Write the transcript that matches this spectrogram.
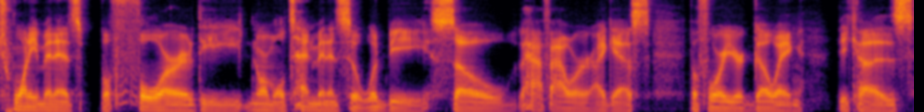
20 minutes before the normal 10 minutes so it would be. So half hour i guess before you're going because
